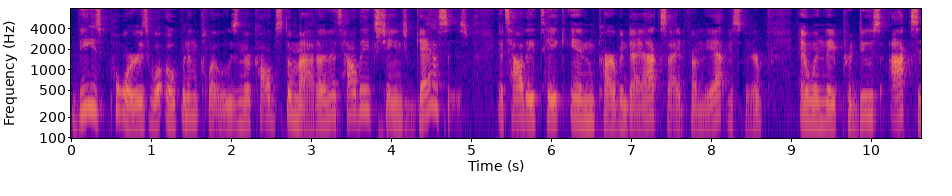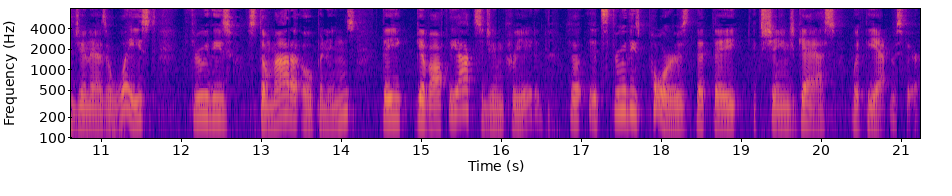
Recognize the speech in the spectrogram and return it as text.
These pores will open and close, and they're called stomata, and it's how they exchange gases. It's how they take in carbon dioxide from the atmosphere, and when they produce oxygen as a waste through these stomata openings, they give off the oxygen created. So it's through these pores that they exchange gas with the atmosphere.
